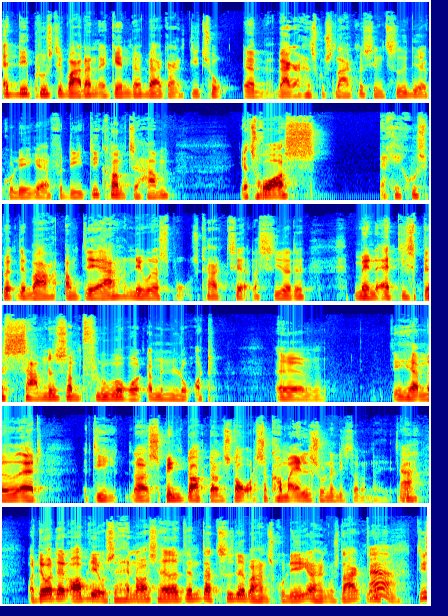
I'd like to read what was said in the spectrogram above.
at lige pludselig var der en agenda, hver gang de to, øh, hver gang han skulle snakke med sine tidligere kollegaer, fordi de kom til ham. Jeg tror også, jeg kan ikke huske, hvem det var, om det er Nicolas Bros karakter, der siger det, men at de bliver samlet som fluer rundt om en lort. Øhm, det her med, at de, når spindoktoren står der, så kommer alle journalisterne derhen. Ja. Og det var den oplevelse, han også havde. Dem, der tidligere var hans kollegaer, han kunne snakke med, Ja. de,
